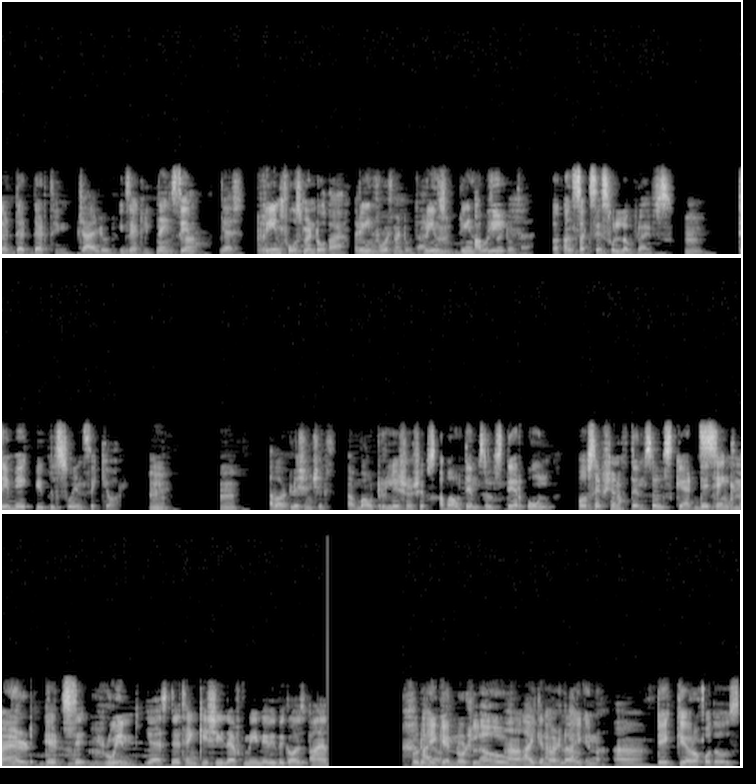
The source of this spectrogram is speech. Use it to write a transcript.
that that that thing childhood exactly नहीं same यस reinforcement होता है reinforcement होता है Reins- हम्म, reinforcement अभी- होता है Uh, unsuccessful love lives हम्म they make people so insecure हम्म हम्म about relationships about relationships about themselves their own perception of themselves gets They think- mad they- gets they- ruined yes they think कि she left me maybe because I am good i enough. cannot love हाँ, I cannot and love I can- uh, take care of others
